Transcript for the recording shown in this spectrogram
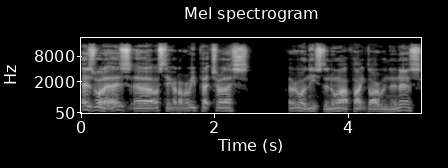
Is what it is. Uh, let's take another wee picture of this. Everyone needs to know I packed Darwin Nunez.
